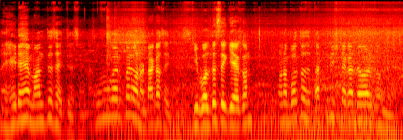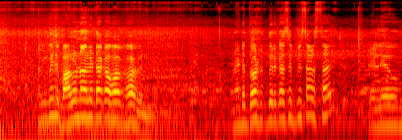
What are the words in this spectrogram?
না সেটা হ্যাঁ মানতে চাইতেছে না। উপকার করে না টাকা চাইতেছে। কি বলতেছে কি এখন? ওনা বলতেছে তার তিরিশ টাকা দেওয়ার জন্য। আমি বলছি ভালো না হলে টাকা পাবেন না। মানে এটা দর্শকদের কাছে বিচার চাই। তাহলে উম,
